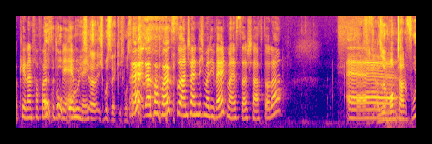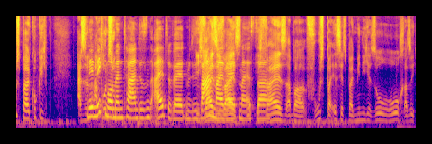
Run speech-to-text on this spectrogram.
Okay, dann verfolgst du die WM ich, nicht. äh, ich muss weg, ich muss weg. da verfolgst du anscheinend nicht mal die Weltmeisterschaft, oder? Äh, Also momentan Fußball gucke ich Also Nee, nicht momentan, die sind alte Welten, die Ich waren weiß, mal ich weiß, ich Weltmeister. weiß, aber Fußball ist jetzt bei mir nicht so hoch. Also ich,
